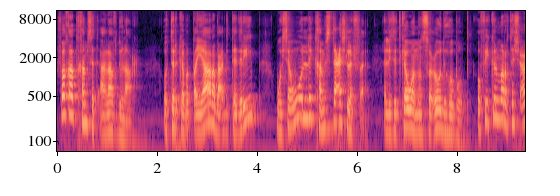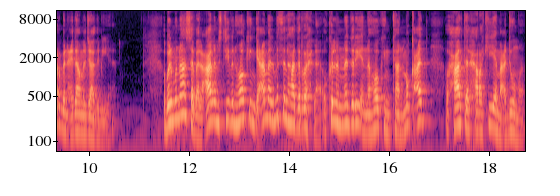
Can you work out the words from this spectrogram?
فقط خمسة آلاف دولار. وتركب الطيارة بعد التدريب ويسوون لك 15 لفة. اللي تتكون من صعود وهبوط وفي كل مرة تشعر بانعدام الجاذبية. وبالمناسبة العالم ستيفن هوكينج عمل مثل هذه الرحلة وكلنا ندري أن هوكينج كان مقعد وحالته الحركية معدومة.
